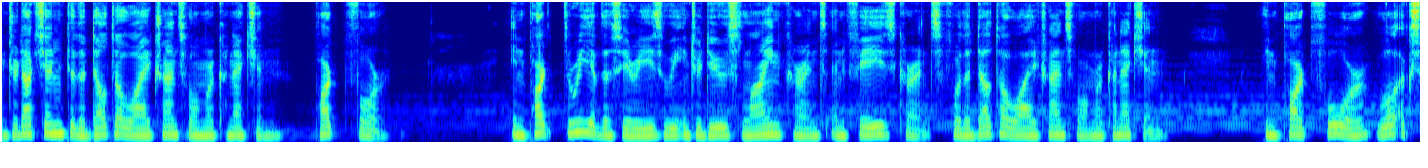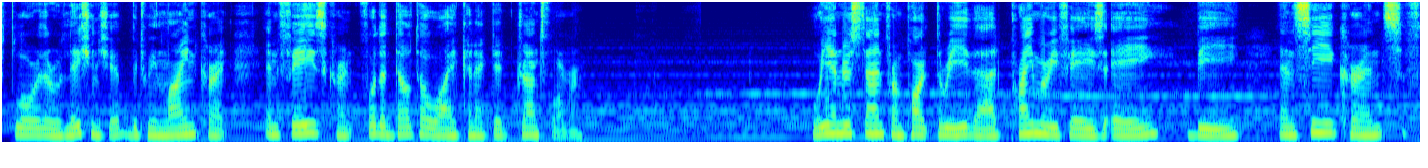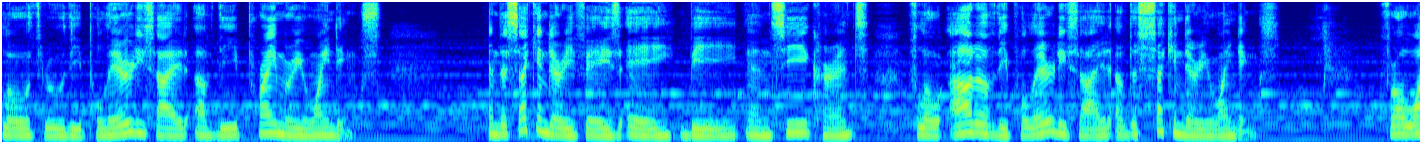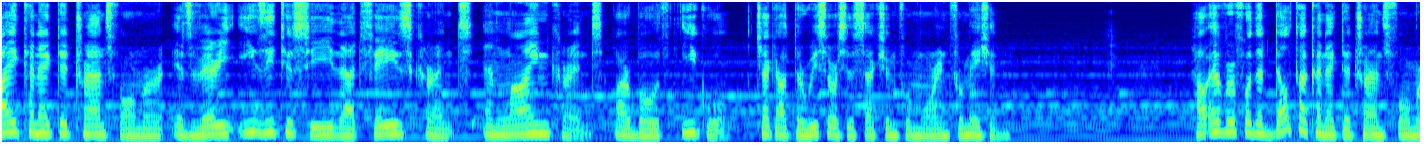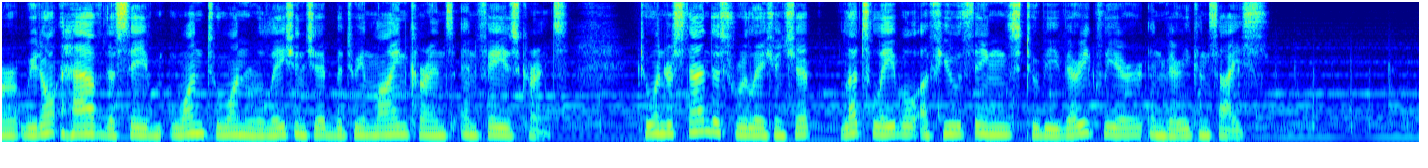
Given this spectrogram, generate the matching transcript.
Introduction to the delta-Y transformer connection, Part 4. In Part 3 of the series, we introduce line currents and phase currents for the delta-Y transformer connection. In Part 4, we'll explore the relationship between line current and phase current for the delta-Y connected transformer. We understand from Part 3 that primary phase A, B, and C currents flow through the polarity side of the primary windings. And the secondary phase A, B, and C currents flow out of the polarity side of the secondary windings. For a Y-connected transformer, it's very easy to see that phase currents and line currents are both equal. Check out the resources section for more information. However, for the delta connected transformer, we don't have the same one-to-one -one relationship between line currents and phase currents. To understand this relationship, let's label a few things to be very clear and very concise.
